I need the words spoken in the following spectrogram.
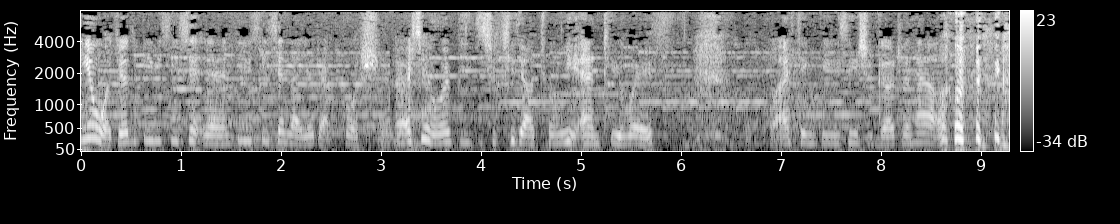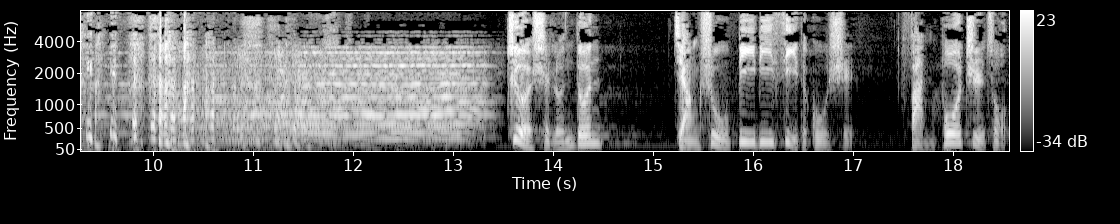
因为我觉得 BBC 现呃 BBC 现在有点过时，而且我比是比较同意 Anti Wave。我 I think BBC 是 go to hell。这是伦敦，讲述 BBC 的故事，反播制作。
